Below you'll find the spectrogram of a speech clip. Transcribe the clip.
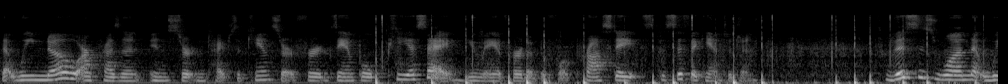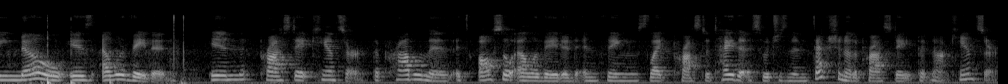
that we know are present in certain types of cancer. For example, PSA, you may have heard of before, prostate specific antigen. This is one that we know is elevated in prostate cancer. The problem is it's also elevated in things like prostatitis, which is an infection of the prostate but not cancer.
